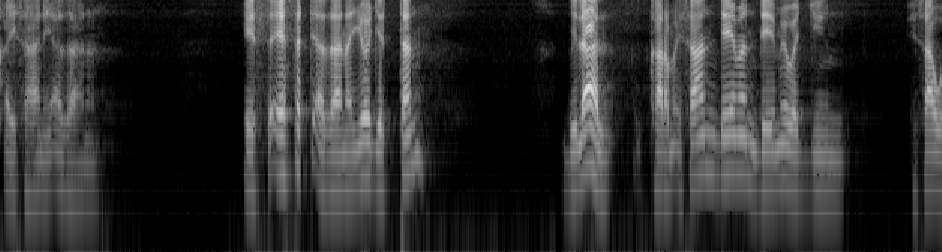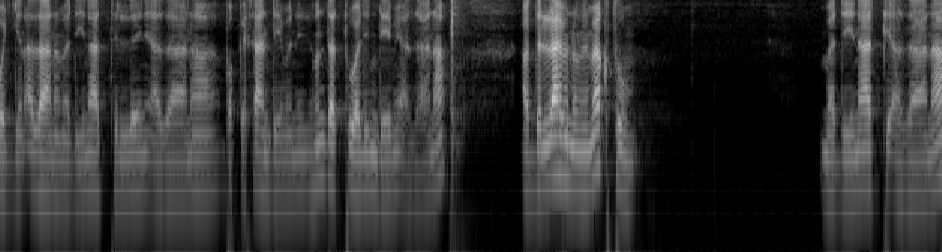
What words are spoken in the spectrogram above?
كيساني أذانا إيسا إيسا أذانا يو جتن بلال كرم إسان ديما ديمي وجين إسا وجين أذانا مدينة اللين أذانا بق إسان ديما هندت ولين ديمي أذانا عبد الله بن أم مكتوم مدينة أذانا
